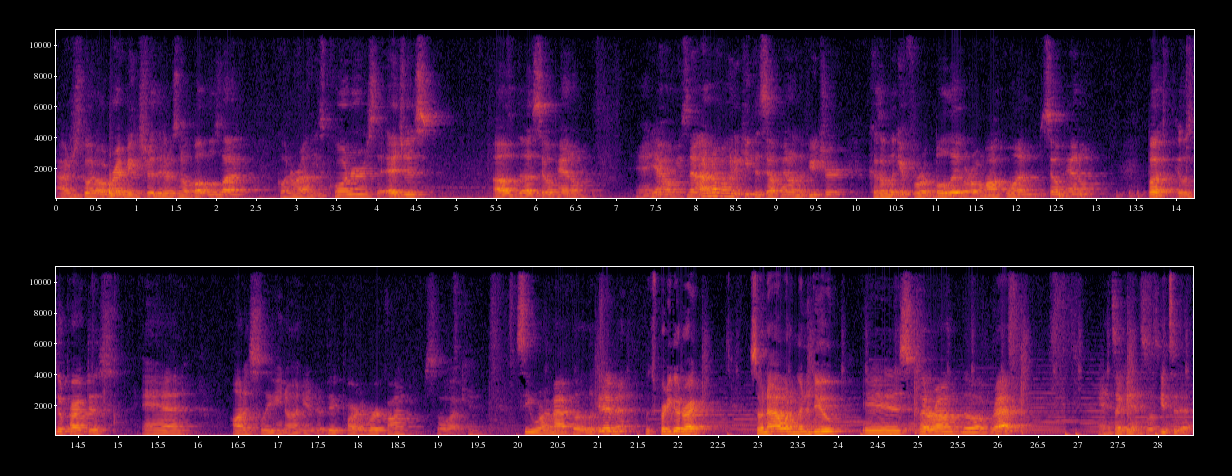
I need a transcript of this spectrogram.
I was just going over it, making sure that there was no bubbles left, going around these corners, the edges, of the sail panel. And yeah, homies. Now, I don't know if I'm going to keep the sail panel in the future because I'm looking for a Bullitt or a Mach 1 sail panel. But it was good practice. And honestly, you know, I needed a big part to work on so I can see where I'm at. But look at it, man. Looks pretty good, right? So now what I'm to do is cut around the wrap and tuck it in. So let's get to that.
